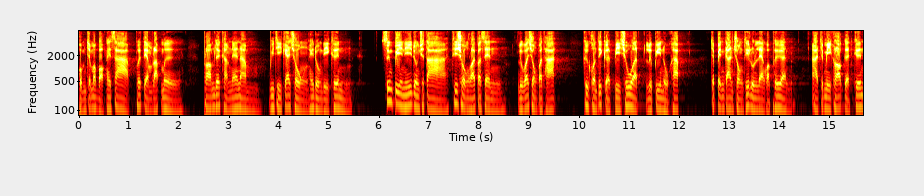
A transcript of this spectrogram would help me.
ผมจะมาบอกให้ทราบเพื่อเตรียมรับมือ พร้อมด้วยคำแนะนำวิธีแก้ชงให้ดวงดีขึ้น ซึ่งปีนี้ดวงชะตาที่ชงร้อยเปอร์เซ็นต์หรือว่าชงปะทะ คือคนที่เกิดปีชวดหรือปีหนูครับ จะเป็นการชงที่รุนแรงกว่าเพื่อน อาจจะมีเคราะห์เกิดขึ้น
